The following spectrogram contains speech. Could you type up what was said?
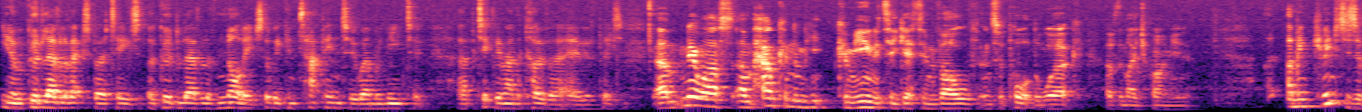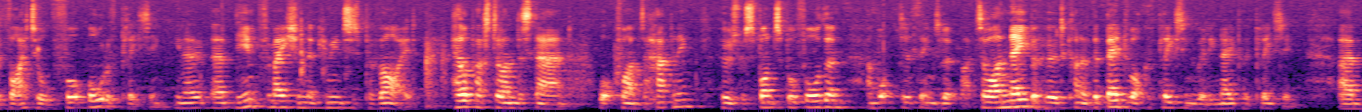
you know, a good level of expertise, a good level of knowledge that we can tap into when we need to, uh, particularly around the covert area of policing. Um, Neil asks, um, how can the community get involved and support the work of the Major Crime Unit? I mean, communities are vital for all of policing. You know, um, the information that communities provide help us to understand what crimes are happening, who's responsible for them, and what do things look like. So our neighbourhood, kind of the bedrock of policing, really, neighbourhood policing. Um,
